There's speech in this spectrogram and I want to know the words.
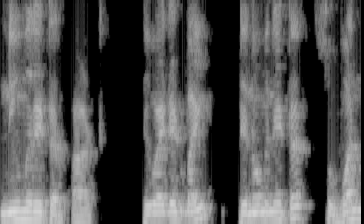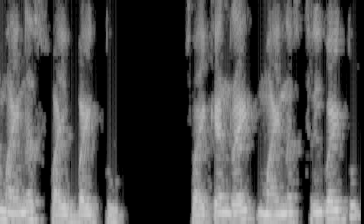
numerator part divided by denominator. So 1 minus 5 by 2. So I can write minus 3 by 2.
